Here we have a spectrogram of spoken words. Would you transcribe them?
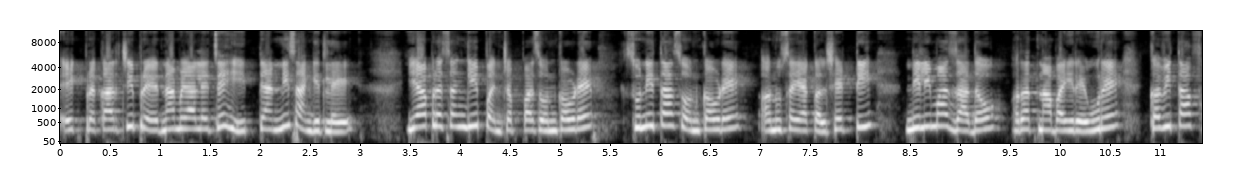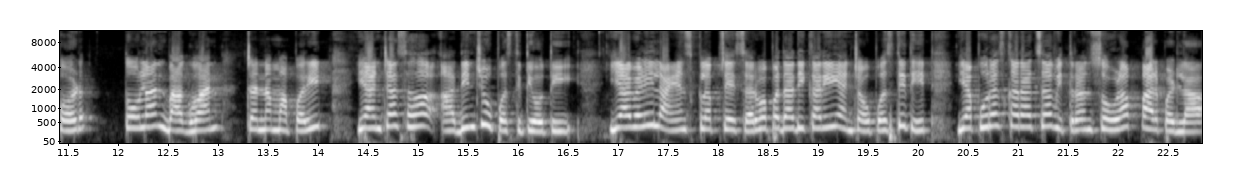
एक प्रकारची प्रेरणा मिळाल्याचेही त्यांनी सांगितले. या प्रसंगी पंचप्पा सोनकवडे सुनीता सोनकवडे अनुसया कलशेट्टी निलिमा जाधव रत्नाबाई रेवुरे कविता फड तोलान बागवान चन्नम्मा परीट यांच्यासह आदींची उपस्थिती होती. यावेळी लायन्स क्लबचे सर्व पदाधिकारी यांच्या उपस्थितीत या पुरस्काराचा वितरण सोहळा पार पडला.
